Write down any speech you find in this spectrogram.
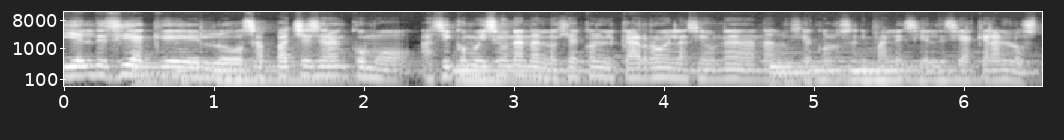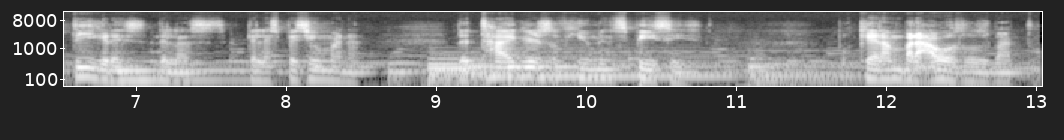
Y él decía que los apaches eran como, así como hice una analogía con el carro, él hacía una analogía con los animales y él decía que eran los tigres de, las, de la especie humana. The tigers of human species. Porque eran bravos los vatos,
